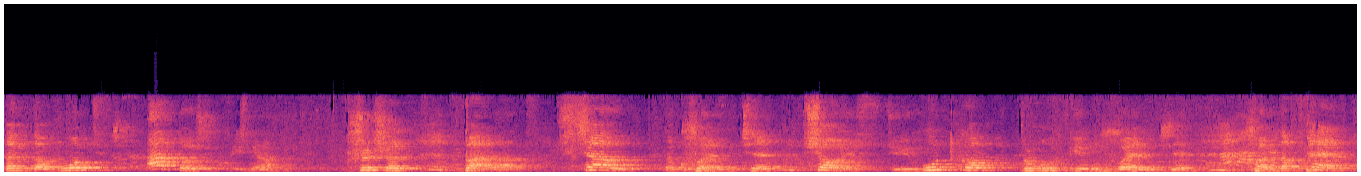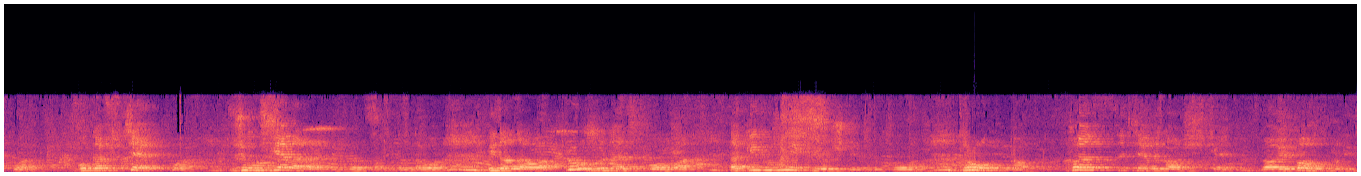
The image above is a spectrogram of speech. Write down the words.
tak nabłocić, a to świnia. Przyszedł baran, siał na grzęcie, siąść cichutko w drugim rzędzie. Czarna pętła, Boga wściekła, na niego dodała i dodała różne słowa, takich nikt już nie wychowa. Trudno, wszyscy się wynoście, no i pozwól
